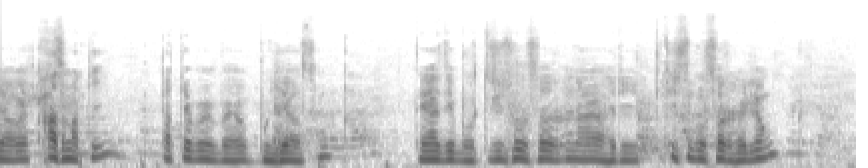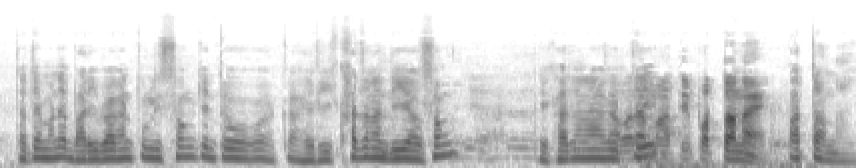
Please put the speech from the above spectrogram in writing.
কয় খাজ মাটি তাতে বহি আছোঁ। তে আজি বত্ৰিছ বছৰ না হেৰি ত্ৰিছ বছৰ হৈ লওঁ। তাতে মানে বাৰী বাগান তুলিছোঁ কিন্তু হেৰি খাজানা দি আছোঁ। খাজানা মাটি পট্টা নাই? পাত্তা নাই।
